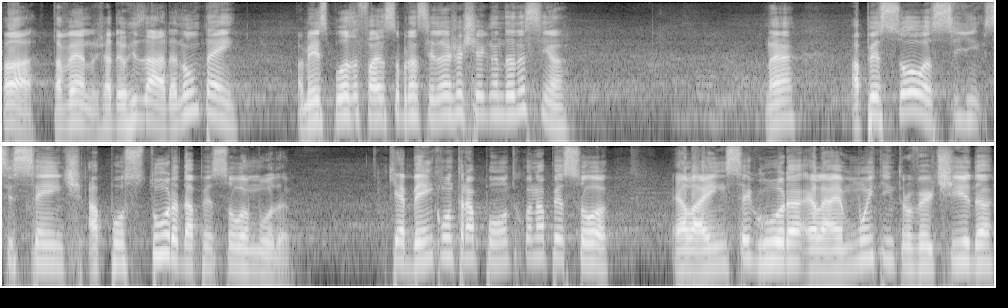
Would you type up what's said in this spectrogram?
Ó, tá vendo? Já deu risada. Não tem. A minha esposa faz a sobrancelha, ela já chega andando assim, ó. Né? A pessoa se, se sente, a postura da pessoa muda. Que é bem contraponto quando a pessoa ela é insegura, ela é muito introvertida,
